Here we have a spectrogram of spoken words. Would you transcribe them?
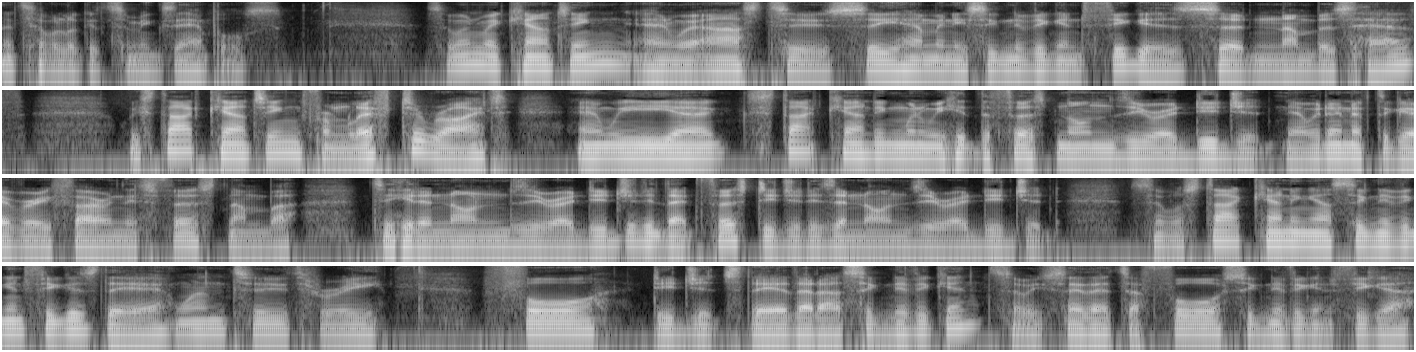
Let's have a look at some examples. So when we're counting and we're asked to see how many significant figures certain numbers have, we start counting from left to right and we uh, start counting when we hit the first non-zero digit. Now we don't have to go very far in this first number to hit a non-zero digit. That first digit is a non-zero digit. So we'll start counting our significant figures there. One, two, three, four digits there that are significant. So we say that's a four significant figure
